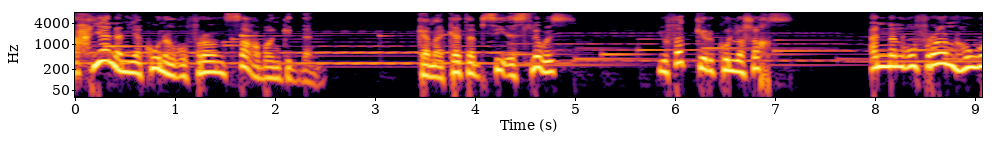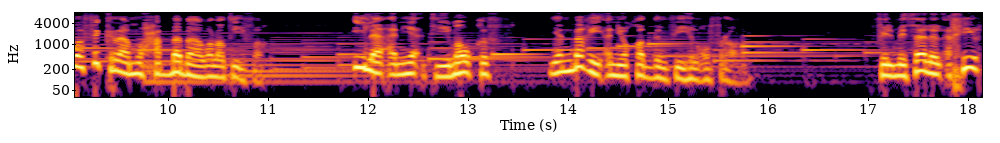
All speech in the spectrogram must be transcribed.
أحيانا يكون الغفران صعبا جدا. كما كتب سي إس لويس يفكر كل شخص أن الغفران هو فكرة محببة ولطيفة إلى أن يأتي موقف ينبغي أن يقدم فيه الغفران. في المثال الأخير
